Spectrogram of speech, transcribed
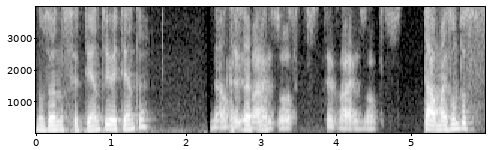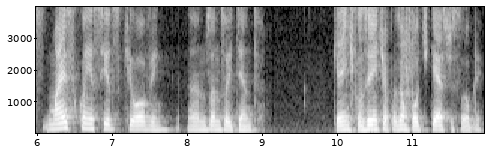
nos anos 70 e 80? Não, Essa teve é vários outros. Teve vários outros. Tá, mas um dos mais conhecidos que houve uh, nos anos 80. Que a gente, inclusive, a gente vai fazer um podcast sobre.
